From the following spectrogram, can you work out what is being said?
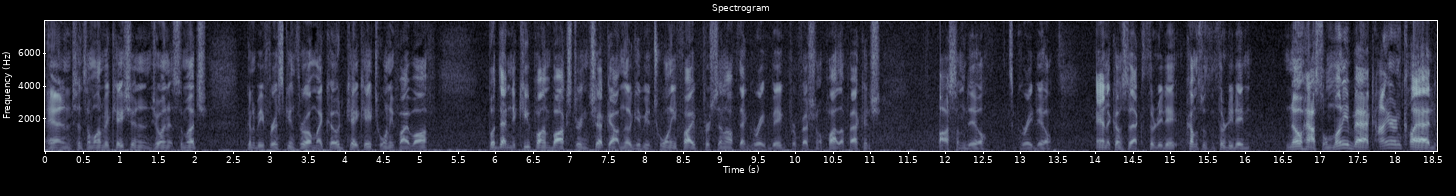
And since I'm on vacation and enjoying it so much, I'm going to be frisky and throw out my code KK25 off. Put that in the coupon box during checkout, and they'll give you 25% off that great big professional pilot package. Awesome deal. It's a great deal, and it comes back 30 day. Comes with a 30 day, no hassle, money back, ironclad.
